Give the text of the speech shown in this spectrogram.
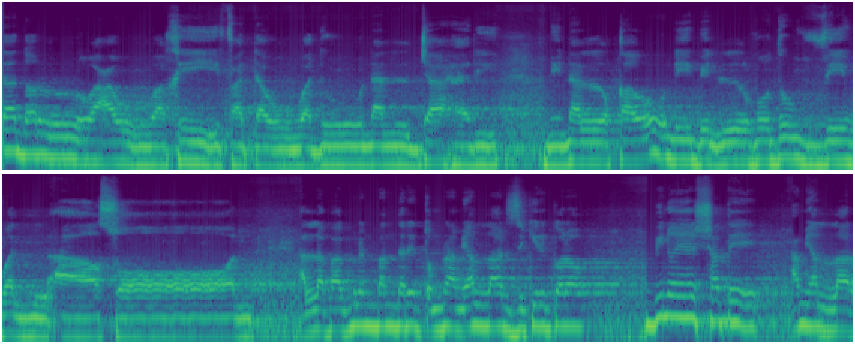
تضرعا وخيفة ودون الجهر من القول بالغدو والآصال. আল্লাহ পাক বলেন, বান্দারে, তোমরা আমি আল্লাহর জিকির করো। বিনয়ের সাথে আমি আল্লাহর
